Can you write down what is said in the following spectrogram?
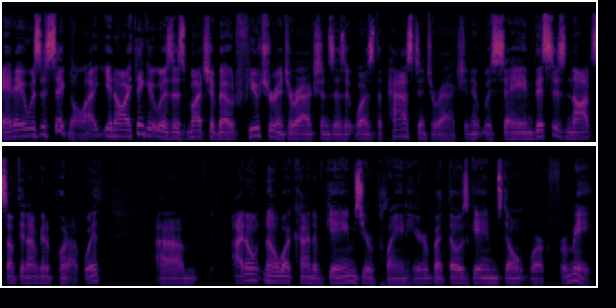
and it was a signal. I, you know, I think it was as much about future interactions as it was the past interaction. It was saying this is not something I'm going to put up with. Um, I don't know what kind of games you're playing here, but those games don't work for me.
